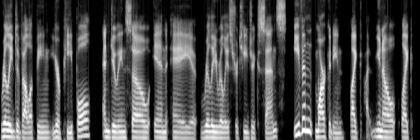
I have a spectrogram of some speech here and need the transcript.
really developing your people and doing so in a really really strategic sense even marketing like you know like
